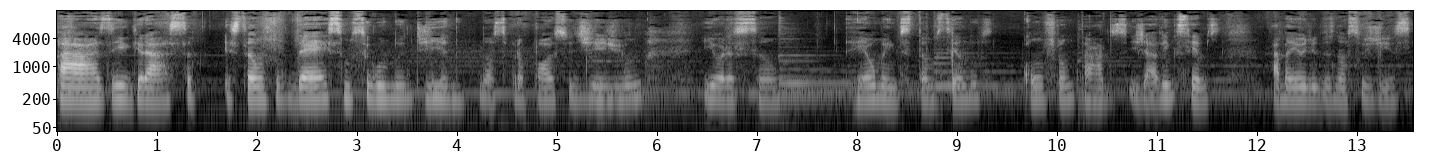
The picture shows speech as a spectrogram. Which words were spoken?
Paz e graça. Estamos no 12 dia do nosso propósito de jejum e oração. Realmente estamos sendo confrontados e já vencemos a maioria dos nossos dias.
